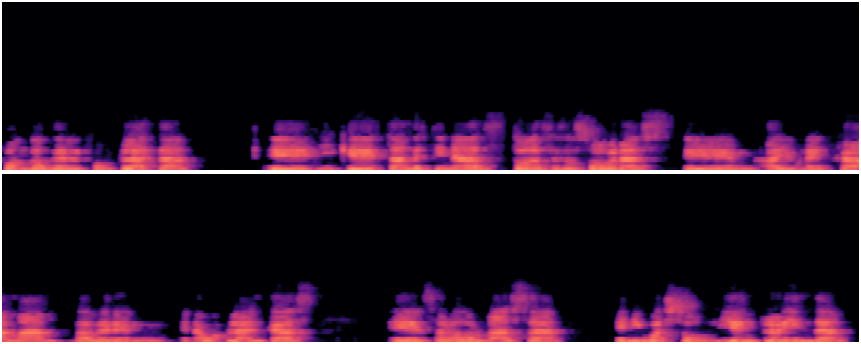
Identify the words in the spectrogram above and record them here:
fondos del FONPLATA y que están destinadas todas esas obras. hay una en Jama, va a haber en, Aguas Blancas, en Salvador Maza, en Iguazú y en Clorinda.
